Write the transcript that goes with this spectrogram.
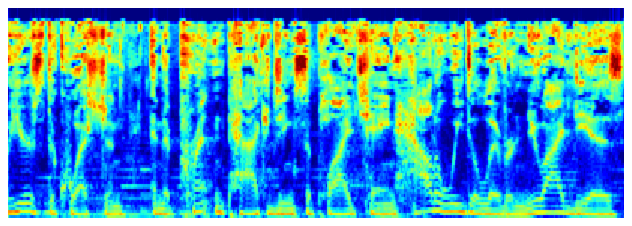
here's the question. In the print and packaging supply chain, how do we deliver new ideas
